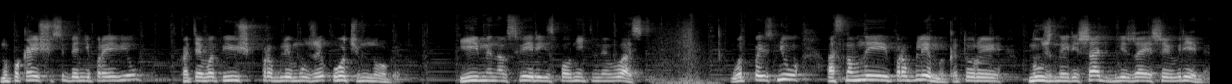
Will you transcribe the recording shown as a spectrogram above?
но пока еще себя не проявил, хотя вопиющих проблем уже очень много, и именно в сфере исполнительной власти. Вот поясню основные проблемы, которые нужно решать в ближайшее время.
